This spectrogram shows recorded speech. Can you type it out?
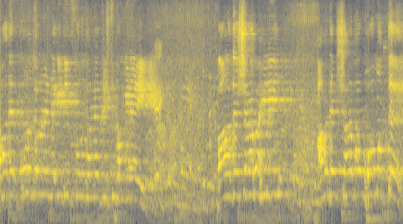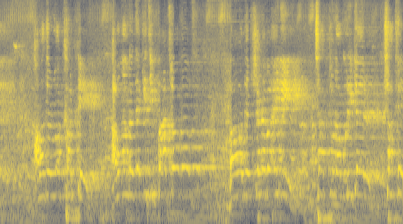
আমাদের কোন ধরনের নেগেটিভ কোন ধরনের দৃষ্টিভঙ্গি নেই। বাংলাদেশ সেনাবাহিনী আমাদের সার্বভৌমত্বের আমাদের রক্ষার্থে, এবং আমরা দেখেছি পাঁচ অগস্ট বাংলাদেশ সেনাবাহিনী ছাত্র নাগরিকের সাথে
